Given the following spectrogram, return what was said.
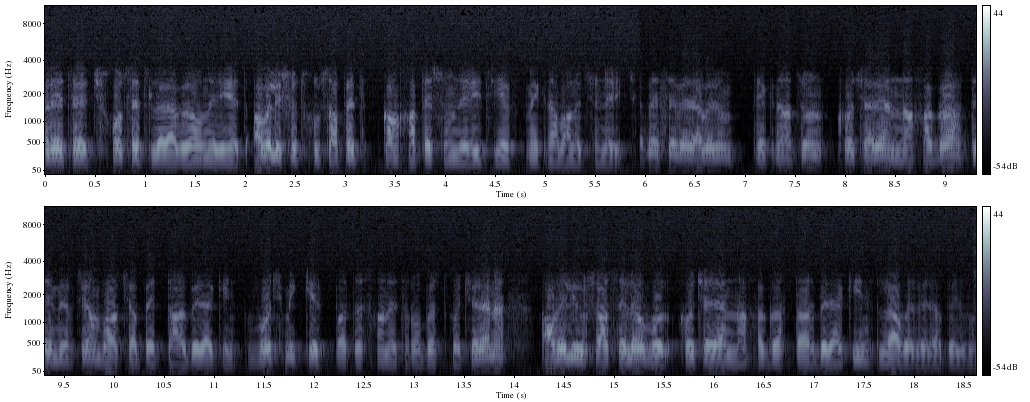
գրեթե չխոսեց լրագրողների հետ, ավելի շուտ խուսափեց կանխատեսումներից եւ մեկնաբանություններից։ Պես է վերաբերում տեխնացուն Քոչարյան նախագահ Դեմիրճյան վարչապետ տարբերակին։ Ոչ մի կերպ պատասխանեց Ռոբերտ Քոչարյանը, ավելի ուշ ասելով, որ Քոչարյան նախագահ տարբերակին լավ է վերաբերվում։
